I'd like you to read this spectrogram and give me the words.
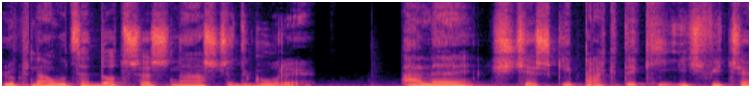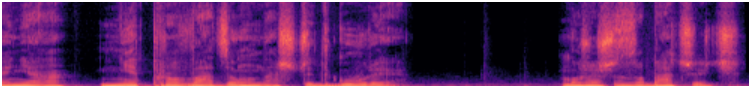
lub nauce dotrzesz na szczyt góry. Ale ścieżki praktyki i ćwiczenia nie prowadzą na szczyt góry. Możesz zobaczyć,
